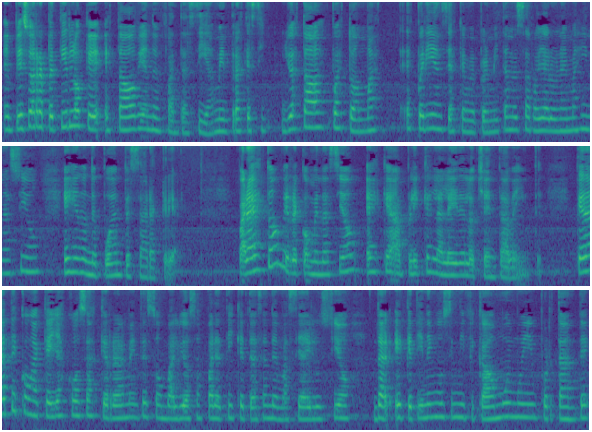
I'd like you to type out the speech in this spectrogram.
empiezo a repetir lo que he estado viendo en fantasía, mientras que si yo estaba expuesto a más experiencias que me permitan desarrollar una imaginación, es en donde puedo empezar a crear. Para esto, mi recomendación es que apliques la ley del 80-20. Quédate con aquellas cosas que realmente son valiosas para ti, que te hacen demasiada ilusión, dar, eh, que tienen un significado muy, muy importante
